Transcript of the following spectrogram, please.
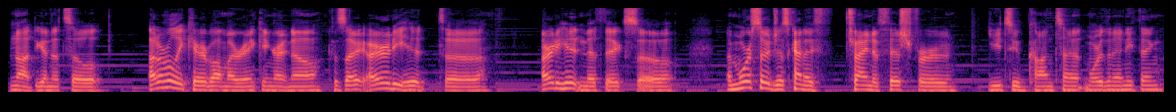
not gonna tilt. I don't really care about my ranking right now because I, I already hit uh I already hit mythic, so I'm more so just kind of trying to fish for YouTube content more than anything.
